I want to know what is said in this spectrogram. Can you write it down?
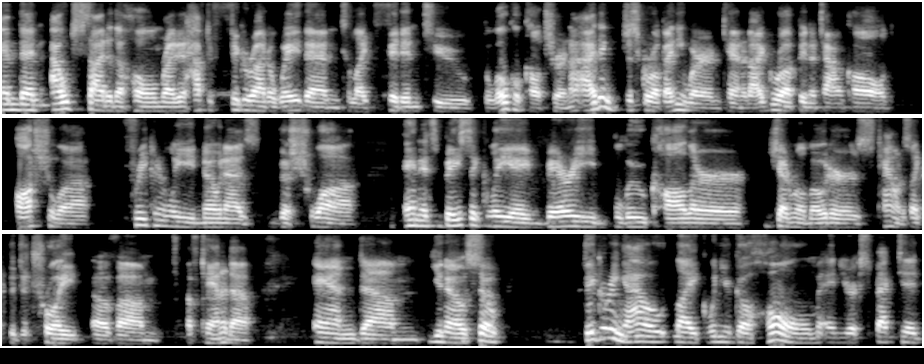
and then outside of the home, right, I'd have to figure out a way then to like fit into the local culture. And I, I didn't just grow up anywhere in Canada. I grew up in a town called Oshawa, frequently known as the Schwa. And it's basically a very blue collar General Motors town. It's like the Detroit of um, of Canada, and um, you know, so figuring out like when you go home and you're expected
